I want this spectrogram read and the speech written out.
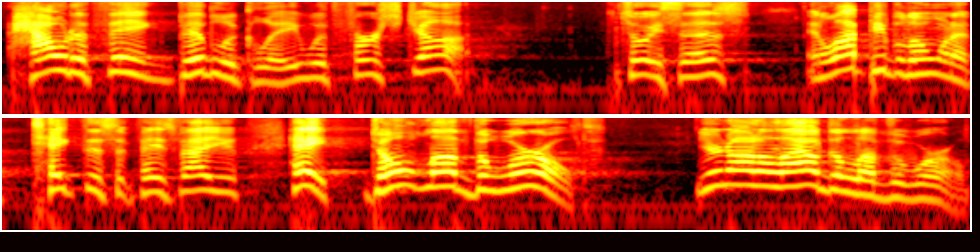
how to think biblically with First John. So he says, and a lot of people don't want to take this at face value hey, don't love the world. You're not allowed to love the world.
